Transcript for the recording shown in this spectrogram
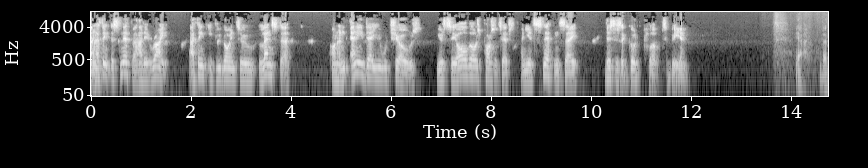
And I think the sniffer had it right. I think if you go into Leinster on an, any day you chose, you'd see all those positives and you'd sniff and say, this is a good club to be in. Yeah, that.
